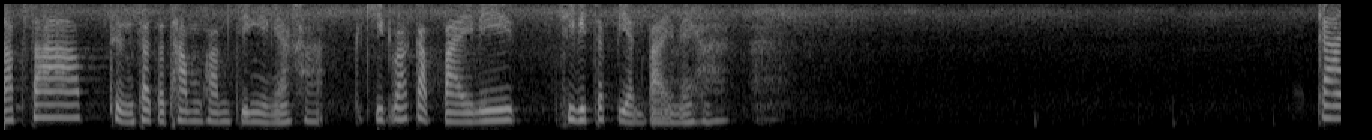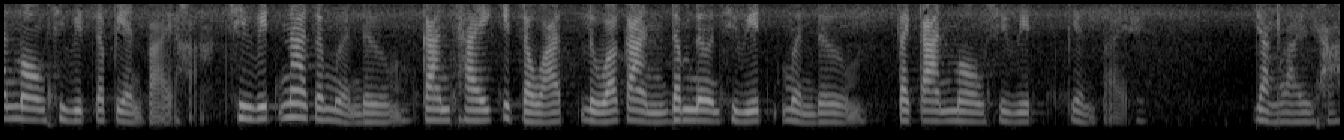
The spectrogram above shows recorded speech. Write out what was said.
รับทราบถึงสัจธรรมความจริงอย่างนี้ค่ะ คิดว่ากลับไปนี่ชีวิตจะเปลี่ยนไปไหมคะ การมองชีวิตจะเปลี่ยนไปค่ะ ชีวิตน่าจะเหมือนเดิม การใช้กิจวัตรหรือว่าการดำเนินชีวิตเหมือนเดิม แต่การมองชีวิตเปลี่ยนไป อย่างไรคะ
